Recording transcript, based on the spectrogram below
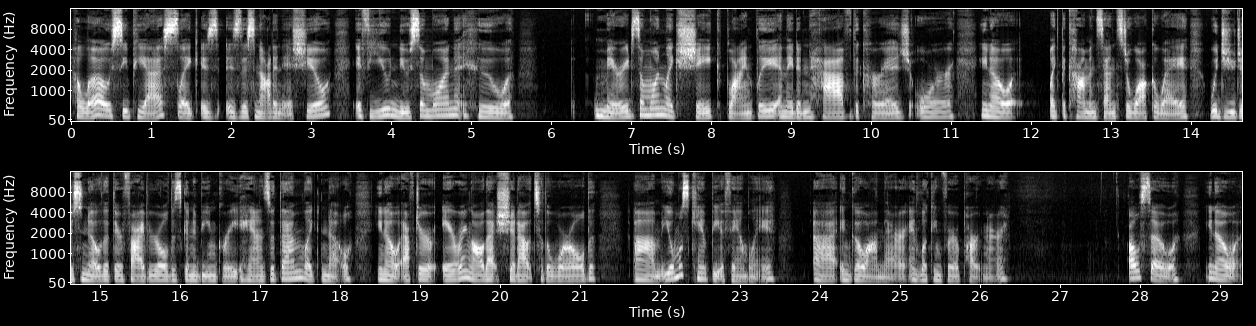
hello CPS, like is is this not an issue? If you knew someone who married someone like Shake blindly and they didn't have the courage or, you know, like the common sense to walk away, would you just know that their five year old is going to be in great hands with them? Like, no. You know, after airing all that shit out to the world, um, you almost can't be a family uh, and go on there and looking for a partner. Also, you know,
